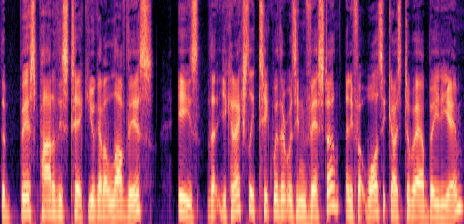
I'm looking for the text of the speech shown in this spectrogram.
The best part of this tech, you're going to love this, is that you can actually tick whether it was investor, and if it was, it goes to our BDM.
